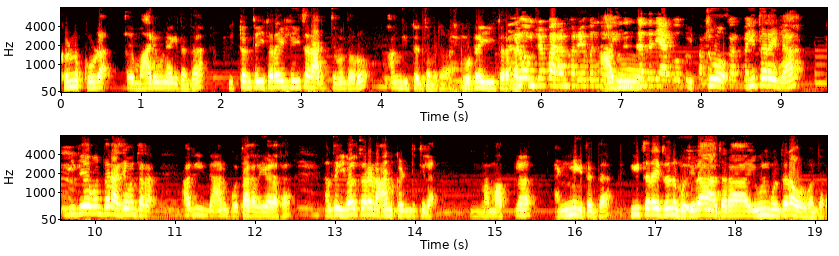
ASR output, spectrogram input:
ಕಣ್ಣು ಕೂಡ ಅದೇ ಮಾರಿ ಉಣ್ಣಾಗಿತ್ತಂತ ಇತ್ತಂತೆ ಈ ತರ ಇಲ್ಲಿ ಈ ತರ ಆಡ್ತಿರುವಂಥವ್ರು ಹಂಗಿತ್ತಂತ ಮೇಡಮ್ ಅಷ್ಟು ಬಿಟ್ರೆ ಈ ತರ ಅದು ಇತ್ತು ಈ ತರ ಇಲ್ಲ. ಇದೇ ಒಂಥರ ಅದೇ ಒಂಥರ. ಅದು ನಾನು ಗೊತ್ತಾಗಲ್ಲ ಹೇಳಕ ಅಂತ ಇವಾಗ ತರ ನಾನು ಖಂಡಿತಿಲ್ಲ ನಮ್ಮ ಅಪ್ಪನ ಅಣ್ಣಿಗಿತ್ತಂತ. ಈ ತರ ಇದ್ರೆ ಗೊತ್ತಿಲ್ಲ ಆ ಥರ ಇವನ್ಗೊಂತಾರ ಅವ್ರಿಗೊಂತಾರ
